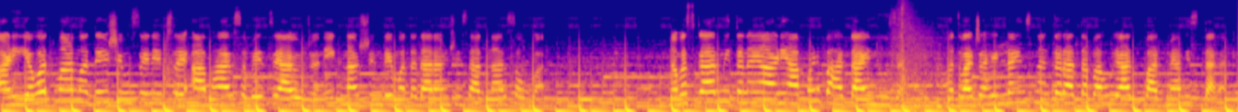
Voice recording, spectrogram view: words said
आणि यवतमाळमध्ये शिवसेनेचे आभार सभेचे आयोजन. एकनाथ शिंदे मतदारांशी साधणार संवाद. नमस्कार मी तनया आणि आपण पाहताय न्यूज अँड महत्त्वाच्या हेडलाईन्स नंतर आता पाहूयात बातम्या विस्ताराने.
